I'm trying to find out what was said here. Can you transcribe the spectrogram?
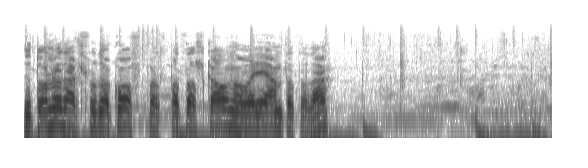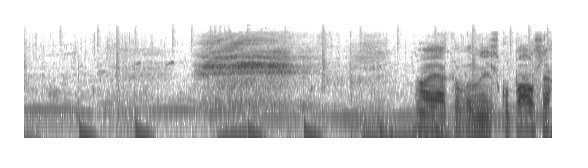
Ты тоже так судаков по- потаскал на варианты-то, да? Ну, а я как бы ну, искупался.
